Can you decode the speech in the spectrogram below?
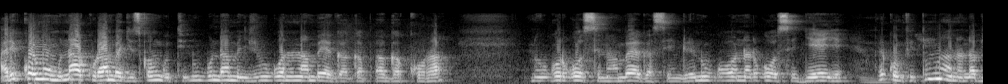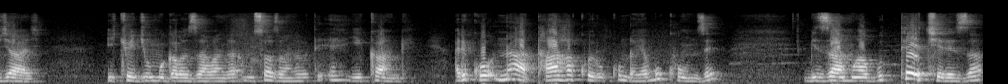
Ariko numu nakurambagizwa ngo uti nubwo ndamanyije nubwo ubona nambaye aga- agakora nubwo rwose nambaye agasengere nubwo ubona rwose nkeye ariko mfite umwana nabyaye. Icyo gihe umugabo azabanza umusaza azabanza ati eh yikange. Ariko nataha kubera urukundo yagukunze bizamuha gutekereza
